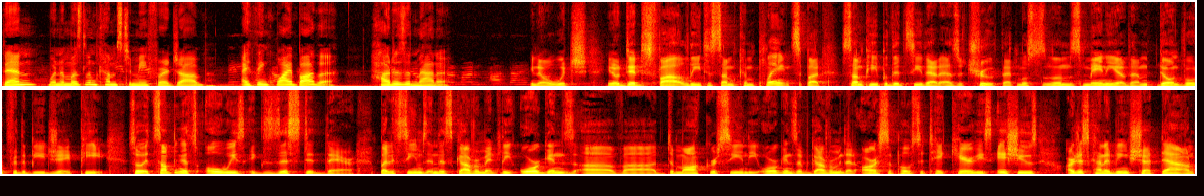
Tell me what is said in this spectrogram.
Then, when a Muslim comes to me for a job, I think, why bother? How does it matter? You know, which you know did lead to some complaints. But some people did see that as a truth that Muslims, many of them, don't vote for the BJP. So it's something that's always existed there. But it seems in this government, the organs of uh, democracy and the organs of government that are supposed to take care of these issues are just kind of being shut down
